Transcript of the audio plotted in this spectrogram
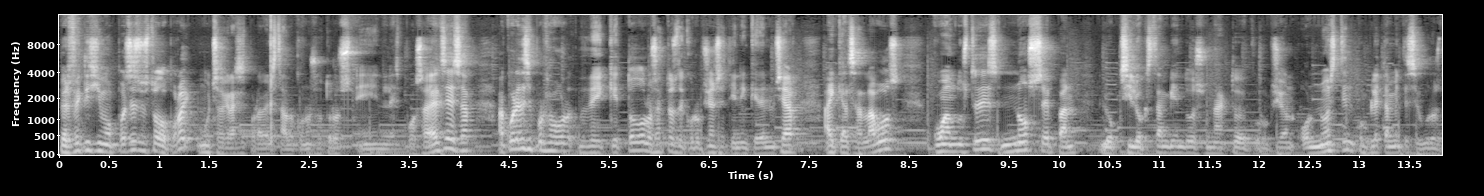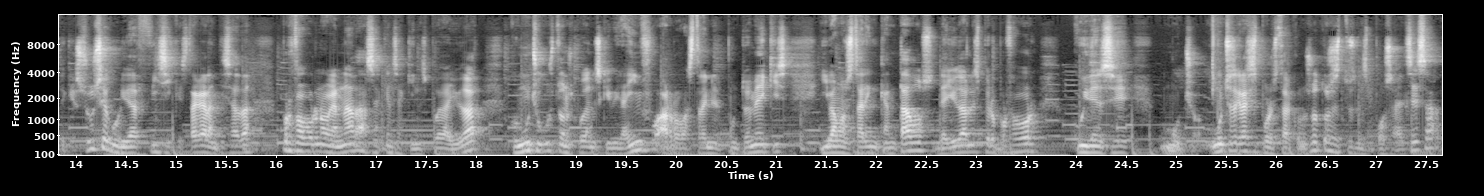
Perfectísimo, pues eso es todo por hoy. Muchas gracias por haber estado con nosotros en La Esposa del César. Acuérdense por favor de que todos los actos de corrupción se tienen que denunciar, hay que alzar la voz. Cuando ustedes no sepan si lo que están viendo es un acto de corrupción o no estén completamente seguros de que su seguridad física está garantizada, por favor no hagan nada, acérquense a quien les pueda ayudar. Con mucho gusto nos pueden escribir a info.strainer.mx y vamos a estar encantados de ayudarles, pero por favor cuídense mucho. Muchas gracias por estar con nosotros. Esto es La Esposa del César.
